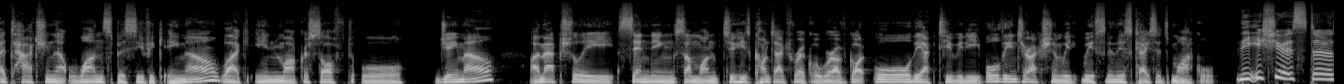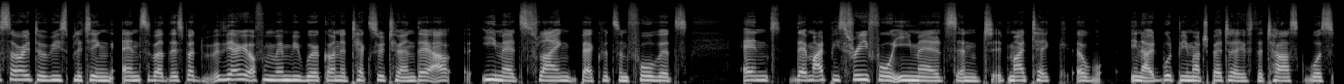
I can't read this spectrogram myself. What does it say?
attaching that one specific email, like in Microsoft or Gmail. I'm actually sending someone to his contact record where I've got all the activity, all the interaction with, with in this case, it's Michael. The issue is still, sorry to be splitting ends about this, but very often when we work on a tax return, there are emails flying backwards and forwards and there might be three, four emails, and it might take a, you know, it would be much better if the task was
